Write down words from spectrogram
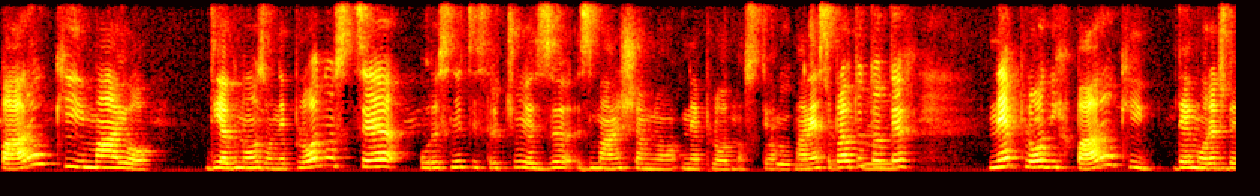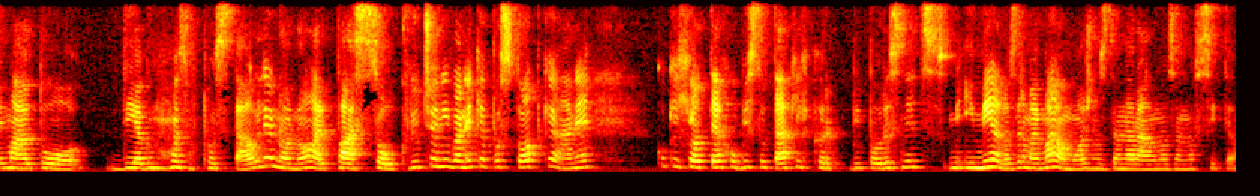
parov, ki imajo diagnozo neplodnost, se v resnici srečuje z zmanjšano neplodnostjo. Ne? Se pravi, tudi od mm. teh neplodnih parov, ki, dajmo reči, da imajo to diagnozo postavljeno, no, ali pa so vključeni v neke postopke. Ne? Koliko jih je od teh v bistvu takih, ki bi po resnici imeli, oziroma imajo možnost za naravno zanositev.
